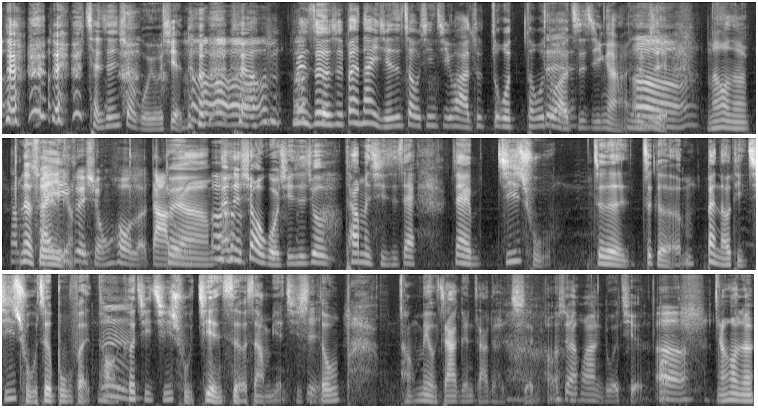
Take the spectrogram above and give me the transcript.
对对，产生效果有限，对啊，因为这个是，不然他以前是造星计划，就做投多少资金啊，是不是？然后呢，那所以最雄厚了，大对啊，但是效果其实就他们其实在在基础这个这个半导体基础这部分哈，科技基础建设上面，其实都好像没有扎根扎的很深，虽然花很多钱，嗯，然后呢，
